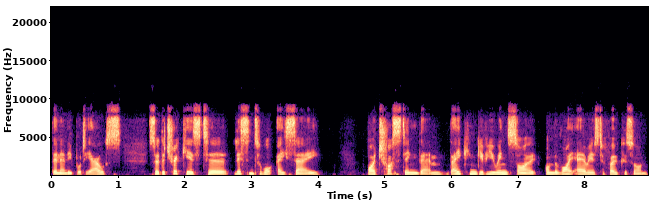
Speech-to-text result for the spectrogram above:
than anybody else. So the trick is to listen to what they say. By trusting them, they can give you insight on the right areas to focus on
